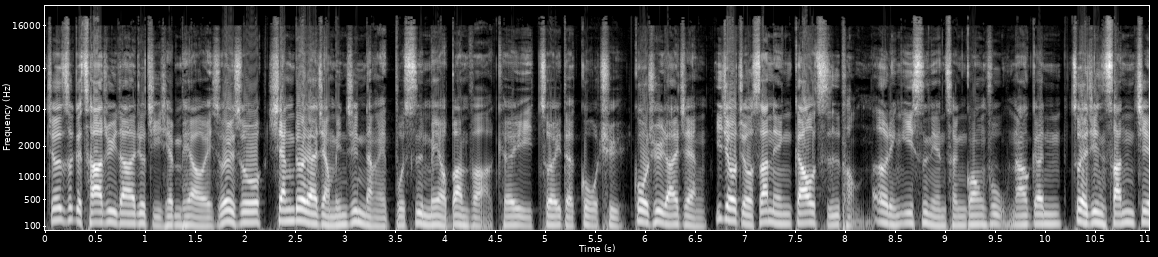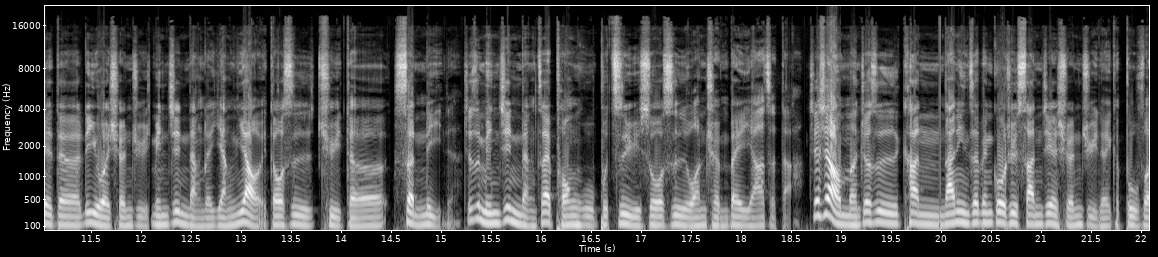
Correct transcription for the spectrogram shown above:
就是这个差距大概就几千票而已。所以说相对来讲，民进党也不是没有办法可以追得过去。过去来讲，一九九三年高职鹏，二零一四年陈光复，然后跟最近三届的立委选举，民进党的杨耀也都是取得胜利的。就是民进党在澎湖不至于说是完全被压着打。接下来我们就是看南宁这边过去三届选举的一个部分。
